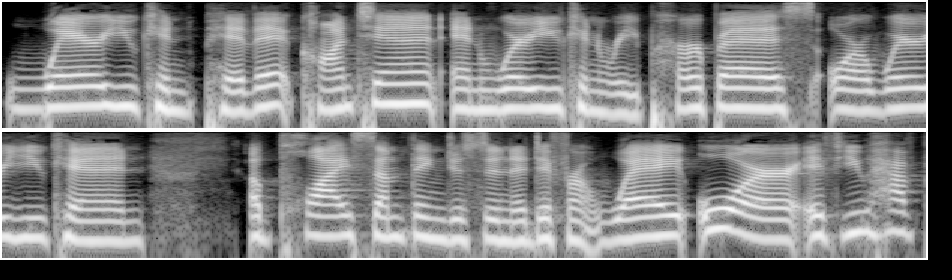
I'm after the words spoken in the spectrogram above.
where you can pivot content and where you can repurpose or where you can apply something just in a different way. Or if you have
